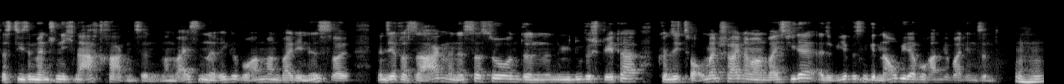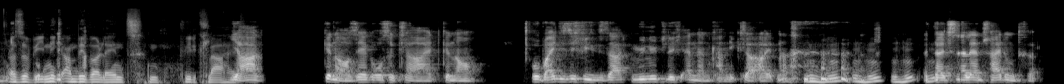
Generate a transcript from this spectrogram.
dass diese Menschen nicht nachtragend sind. Man weiß in der Regel, woran man bei denen ist, weil wenn sie etwas sagen, dann ist das so und dann eine Minute später können sie sich zwar umentscheiden, aber man weiß wieder, also wir wissen genau wieder, woran wir bei denen sind. Mhm, also wenig Ambivalenz, viel Klarheit. Ja, genau, sehr große Klarheit, genau. Wobei die sich, wie gesagt, minütlich ändern kann, die Klarheit. Ne? Mhm, mh, mh, halt schnelle Entscheidungen treffen.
